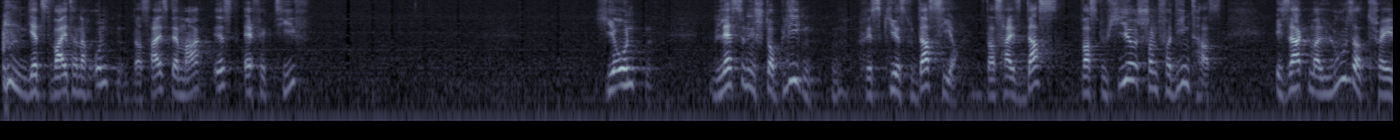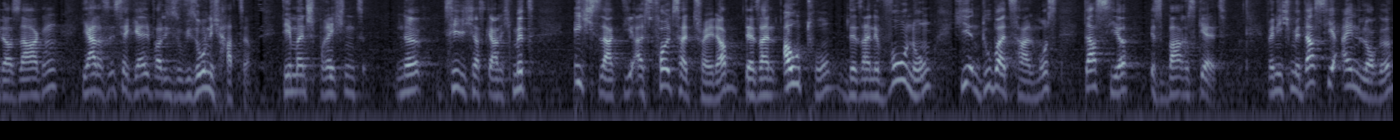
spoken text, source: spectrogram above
jetzt weiter nach unten. Das heißt, der Markt ist effektiv hier unten. Lässt du den Stopp liegen, riskierst du das hier. Das heißt, das, was du hier schon verdient hast, ich sag mal, Loser-Trader sagen, ja, das ist ja Geld, was ich sowieso nicht hatte. Dementsprechend ne, ziehe ich das gar nicht mit. Ich sag dir als Vollzeit-Trader, der sein Auto, der seine Wohnung hier in Dubai zahlen muss, das hier ist bares Geld. Wenn ich mir das hier einlogge,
